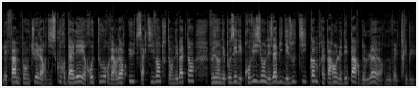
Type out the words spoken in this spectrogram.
Les femmes ponctuaient leurs discours d'aller et retour vers leur hutte, s'activant tout en débattant, venant déposer des provisions, des habits, des outils, comme préparant le départ de leur nouvelle tribu.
